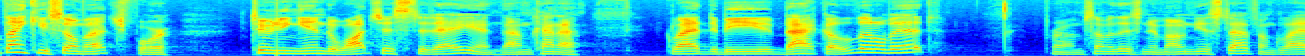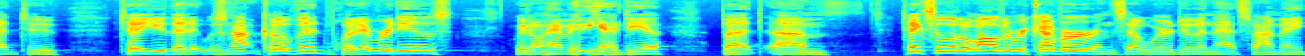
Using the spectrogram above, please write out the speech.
thank you so much for tuning in to watch us today, and I'm kind of glad to be back a little bit from some of this pneumonia stuff. I'm glad to tell you that it was not COVID, whatever it is. We don't have any idea, but um, takes a little while to recover, and so we're doing that. So I may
